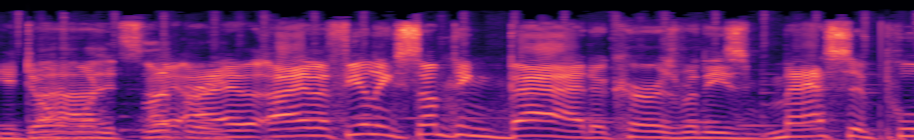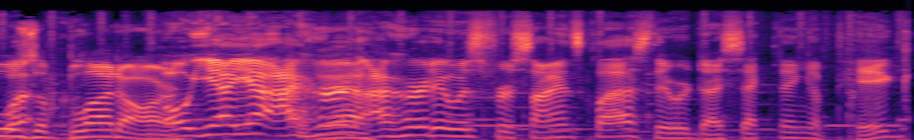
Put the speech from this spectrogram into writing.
You don't Uh, want it's I, slippery. I, I have a feeling something bad occurs where these massive pools What? of blood are. Oh yeah, yeah. I heard. Yeah. I heard it was for science class. They were dissecting a pig.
